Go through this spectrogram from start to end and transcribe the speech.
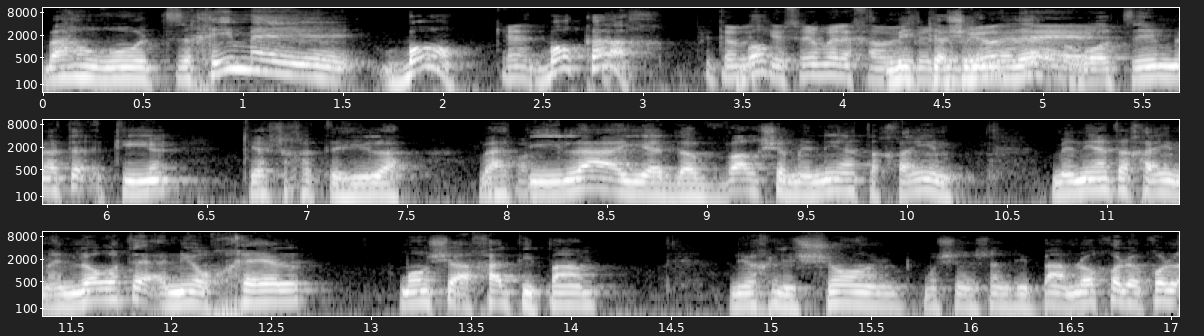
ואנחנו צריכים, אה, בוא, כן. בוא, קח. פתאום בוא. מתקשרים אליך מתקשרים אליך, אה, רוצים לתת, כי, כן. כי יש לך תהילה. והתהילה היא הדבר שמניע את החיים. מניע את החיים. אני לא רוצה, אני אוכל כמו שאכלתי פעם, אני הולך לישון כמו שישנתי פעם, לא יכול לאכול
